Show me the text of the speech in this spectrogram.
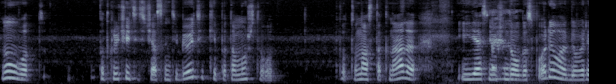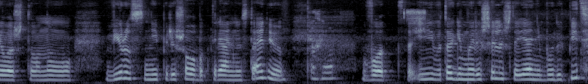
ну вот подключите сейчас антибиотики, потому что вот, вот у нас так надо. И я с ней uh-huh. очень долго спорила, говорила, что ну вирус не перешел в бактериальную стадию. Uh-huh. Вот. И в итоге мы решили, что я не буду пить,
